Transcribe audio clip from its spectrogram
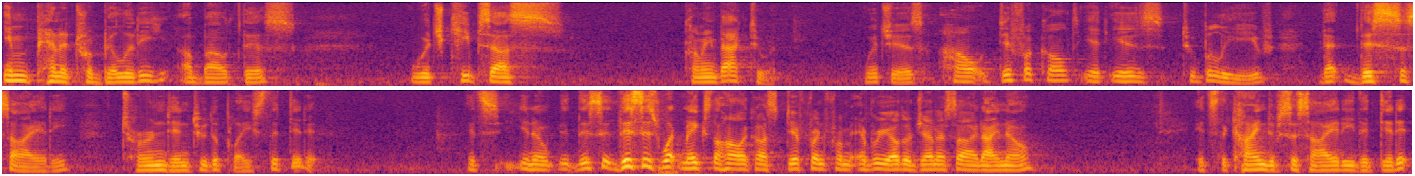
impenetrability about this, which keeps us coming back to it, which is how difficult it is to believe that this society turned into the place that did it. It's, you know, this, this is what makes the Holocaust different from every other genocide I know. It's the kind of society that did it.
